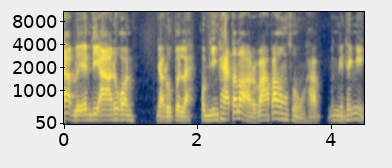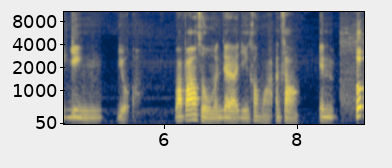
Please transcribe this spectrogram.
ดับหรือ MDR ทุกคนอยากดูปืนอะไรผมยิงแพ้ตลอดวางเป้าสูงครับ มันมีเทคนิคยิงอยู่วางเป้าสูงมันจะยิงเข้าหัวอันสองเอ็นปุ๊บ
